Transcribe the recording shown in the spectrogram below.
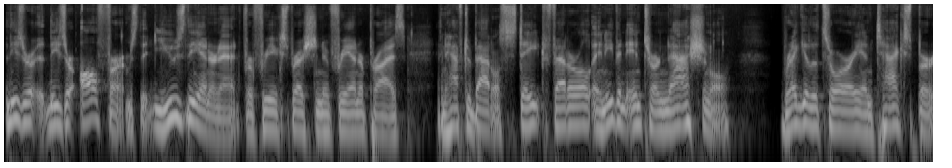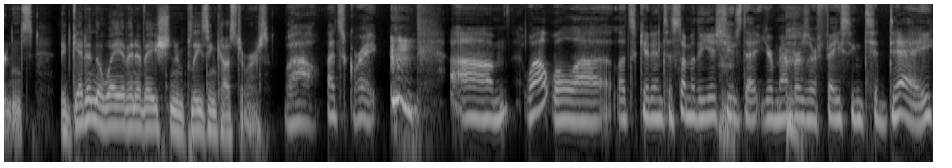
These are these are all firms that use the internet for free expression and free enterprise and have to battle state, federal, and even international regulatory and tax burdens that get in the way of innovation and pleasing customers. Wow, that's great. um, well, well, uh, let's get into some of the issues that your members are facing today.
